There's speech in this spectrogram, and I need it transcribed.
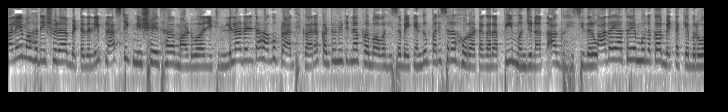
ಮಲೆ ಮಹದೇಶ್ವರ ಬೆಟ್ಟದಲ್ಲಿ ಪ್ಲಾಸ್ಟಿಕ್ ನಿಷೇಧ ಮಾಡುವ ನಿಟ್ಟಿನಲ್ಲಿ ಜಿಲ್ಲಾಡಳಿತ ಹಾಗೂ ಪ್ರಾಧಿಕಾರ ಕಟ್ಟುನಿಟ್ಟಿನ ಕ್ರಮ ವಹಿಸಬೇಕೆಂದು ಪರಿಸರ ಹೋರಾಟಗಾರ ಪಿ ಮಂಜುನಾಥ್ ಆಗ್ರಹಿಸಿದರು. ಪಾದಯಾತ್ರೆಯ ಮೂಲಕ ಬೆಟ್ಟಕ್ಕೆ ಬರುವ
